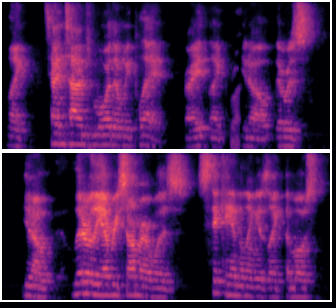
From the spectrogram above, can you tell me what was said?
Like ten times more than we played, right? Like right. you know, there was, you know, literally every summer was stick handling is like the most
